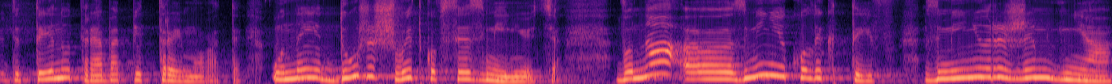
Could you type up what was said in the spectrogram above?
Дитину треба підтримувати. У неї дуже швидко все змінюється. Вона е, змінює колектив, змінює режим дня,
